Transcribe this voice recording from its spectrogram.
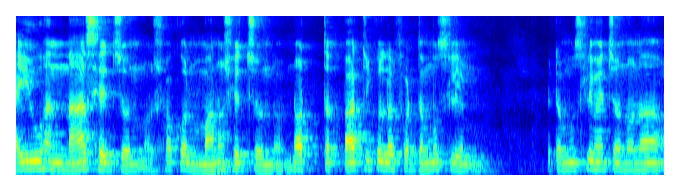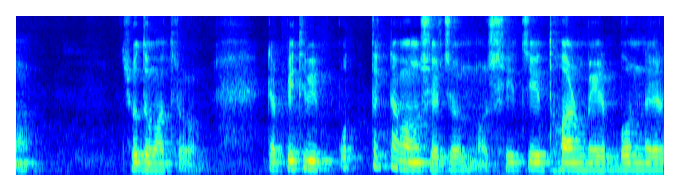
আইউহান নাসের জন্য, সকল মানুষের জন্য not the particular for the Muslim এটা মুসলিমের জন্য না, শুধুমাত্র এটা পৃথিবীর প্রত্যেকটা মানুষের জন্য, সে যে ধর্মের, বর্ণের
